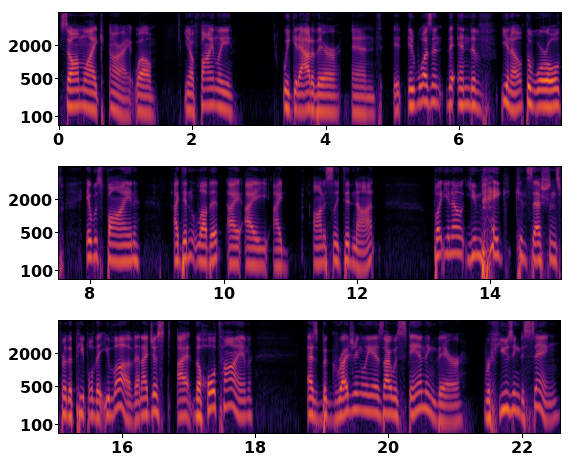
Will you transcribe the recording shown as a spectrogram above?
So I'm like, all right, well, you know, finally we get out of there, and it it wasn't the end of you know the world. It was fine. I didn't love it. I I I honestly did not. But you know, you make concessions for the people that you love, and I just I the whole time as begrudgingly as I was standing there, refusing to sing,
